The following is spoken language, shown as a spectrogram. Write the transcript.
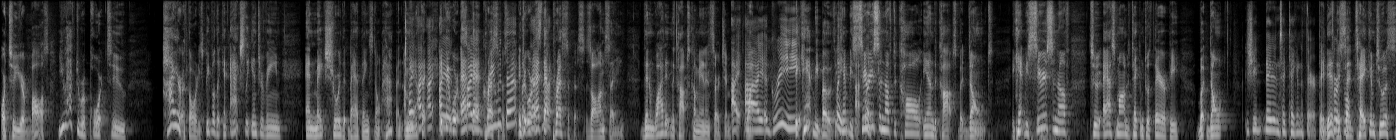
or to your boss. You have to report to higher authorities, people that can actually intervene and make sure that bad things don't happen. I mean, I- if, they- I- if it were at that precipice, that, if it were at that not- precipice, is all I'm saying. Then why didn't the cops come in and search him? I, Why- I agree. it can't be both. Wait, it can't be uh, serious enough to call in the cops, but don't. It can't be serious enough to ask mom to take him to a therapy, but don't. She they didn't say take him to therapy. They did. First they of all, said take him to a s-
